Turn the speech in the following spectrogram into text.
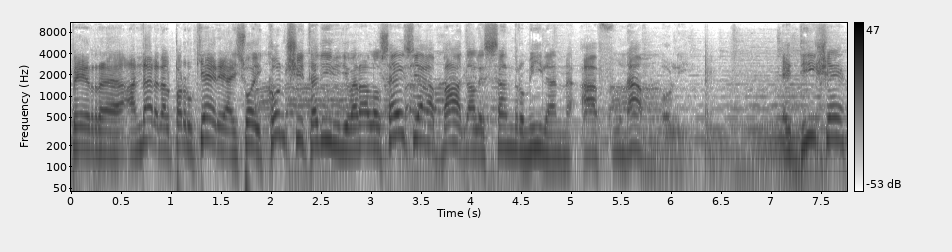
per andare dal parrucchiere ai suoi concittadini di Varallo Sesia, va da Alessandro Milan a Funamboli e dice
